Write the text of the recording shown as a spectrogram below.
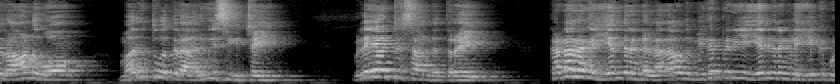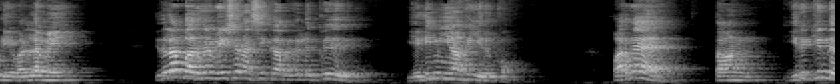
இராணுவம் மருத்துவத்தில் அறுவை சிகிச்சை விளையாட்டு சார்ந்த துறை கனரக இயந்திரங்கள் அதாவது மிகப்பெரிய இயந்திரங்களை இயக்கக்கூடிய வல்லமை. இதெல்லாம் பாருங்க மேஷராசிக்காரர்களுக்கு எளிமையாக இருக்கும். பாருங்க தான் இருக்கின்ற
